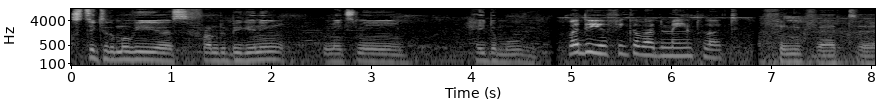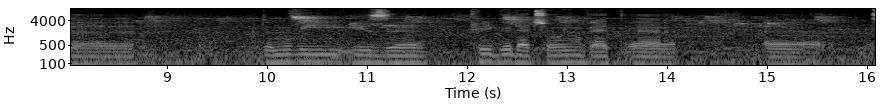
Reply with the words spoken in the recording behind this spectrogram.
stick to the movie uh, from the beginning makes me hate the movie. What do you think about the main plot? I think that uh, the movie is uh, pretty good at showing that uh,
